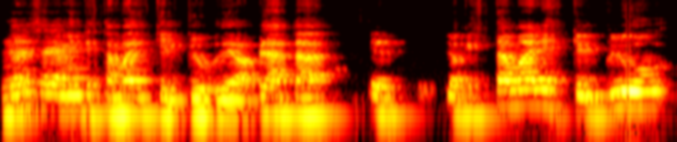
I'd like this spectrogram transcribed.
No necesariamente está mal que el club deba plata. lo que está mal es que el club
